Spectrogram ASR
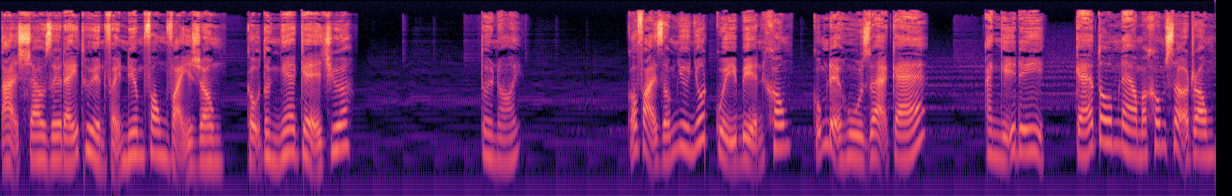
Tại sao dưới đáy thuyền phải niêm phong vảy rồng? Cậu từng nghe kể chưa? Tôi nói. Có phải giống như nhốt quỷ biển không? Cũng để hù dọa cá. Anh nghĩ đi, cá tôm nào mà không sợ rồng?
